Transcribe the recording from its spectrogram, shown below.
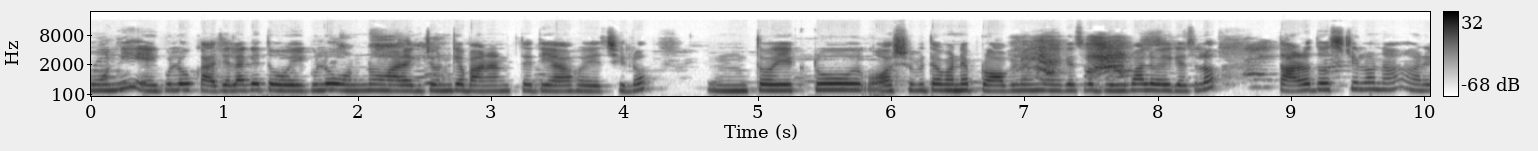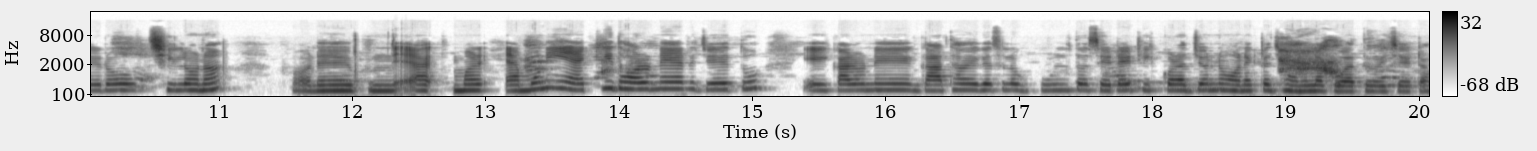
মনি, এগুলোও কাজে লাগে। তো এইগুলো অন্য আরেকজনকে বানাতে দেওয়া হয়েছিল। তো একটু অসুবিধা মানে প্রবলেম হয়ে গেছিল, ভুলভাল হয়ে গেছিল। তারও দোষ ছিল না, আর এরও ছিল না। মানে মানে এমনই একই ধরনের যেহেতু এই কারণে গাথা হয়ে গেছিল ভুল, তো সেটাই ঠিক করার জন্য অনেকটা ঝামেলা পোয়াতে হয়েছে এটা।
